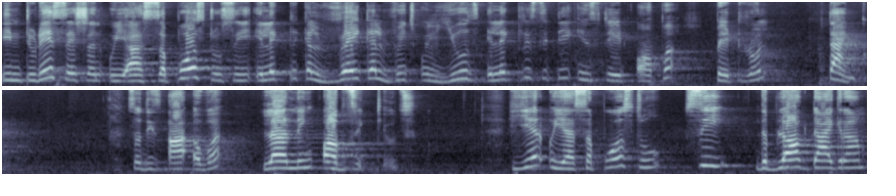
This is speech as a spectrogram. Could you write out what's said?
in today's session we are supposed to see electrical vehicle which will use electricity instead of a petrol tank. So these are our learning objectives. Here we are supposed to see the block diagram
